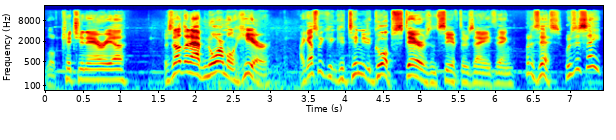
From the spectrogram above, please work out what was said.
Little kitchen area. There's nothing abnormal here. I guess we can continue to go upstairs and see if there's anything. What is this? What does this say?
